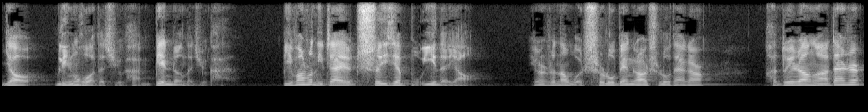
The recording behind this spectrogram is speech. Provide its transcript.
要灵活的去看，辩证的去看。比方说，你在吃一些补益的药，有人说：“那我吃鹿鞭膏、吃鹿胎膏，很对症啊。”但是。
